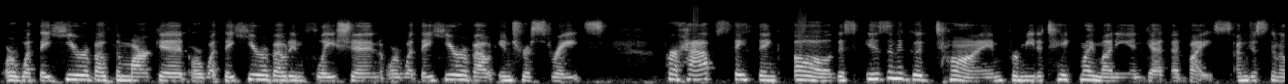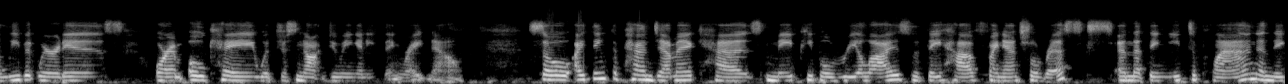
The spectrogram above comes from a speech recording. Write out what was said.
or what they hear about the market or what they hear about inflation or what they hear about interest rates. Perhaps they think, oh, this isn't a good time for me to take my money and get advice. I'm just going to leave it where it is, or I'm okay with just not doing anything right now. So I think the pandemic has made people realize that they have financial risks and that they need to plan and they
